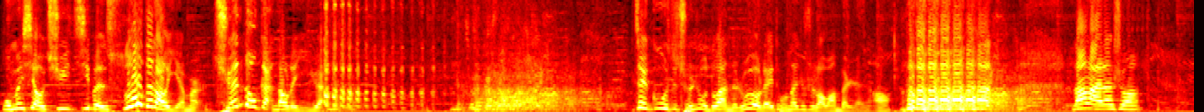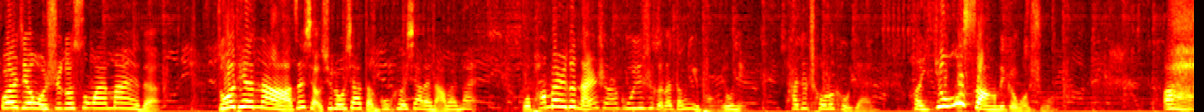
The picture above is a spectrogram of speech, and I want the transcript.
我们小区基本所有的老爷们儿全都赶到了医院。这故事纯属段子，如有雷同，那就是老王本人啊。狼来了，说波儿姐，我是个送外卖的。昨天呢，在小区楼下等顾客下来拿外卖，我旁边一个男生估计是搁那等女朋友呢，他就抽了口烟，很忧伤的跟我说：“啊，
